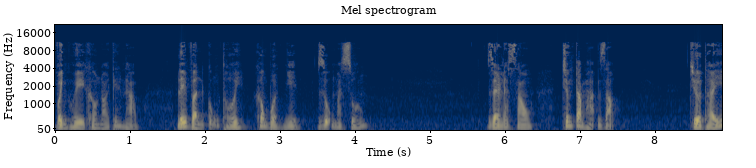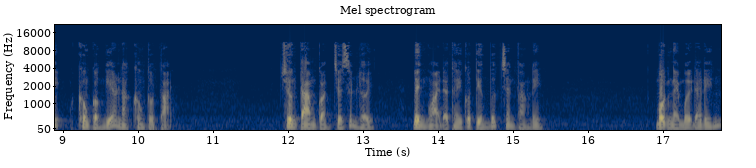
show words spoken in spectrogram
Vinh Huy không nói tiếng nào. Lý Vân cũng thôi, không buồn nhìn, rũ mắt xuống. Giây lát sau, Trương Tam hạ giọng. Chưa thấy, không có nghĩa là không tồn tại. Trương Tam còn chưa dứt lời, bên ngoài đã thấy có tiếng bước chân vang lên. Một ngày mới đã đến,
